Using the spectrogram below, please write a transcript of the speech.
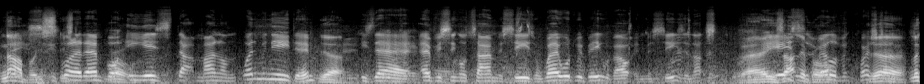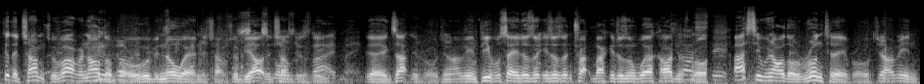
Nah, it's, but he's- it's he's- one of them. But bro. he is that man on when we need him. Yeah. he's there every single time this season. Where would we be without him this season? That's Yeah, it is exactly, a bro. relevant question. Yeah, look at the champs. Without Ronaldo, bro, we'd be nowhere in the champs. We'd be Six out of the Champions five, League. mate. Yeah, exactly, bro. Do you know what I mean? People say he doesn't, he doesn't track back, he doesn't work hard enough, bro. I see Ronaldo run today, bro. Do you know what I mean?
